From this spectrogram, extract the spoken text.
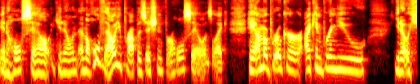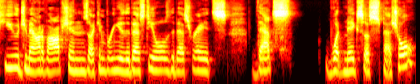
in wholesale you know and, and, the whole value proposition for wholesale is like hey i'm a broker. I can bring you you know a huge amount of options. I can bring you the best deals the best rates. That's what makes us special.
